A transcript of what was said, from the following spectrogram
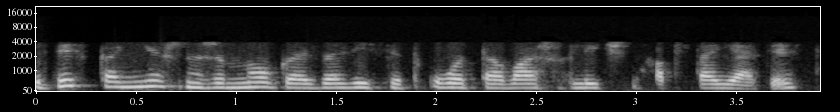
Здесь, конечно же, многое зависит от ваших личных обстоятельств,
